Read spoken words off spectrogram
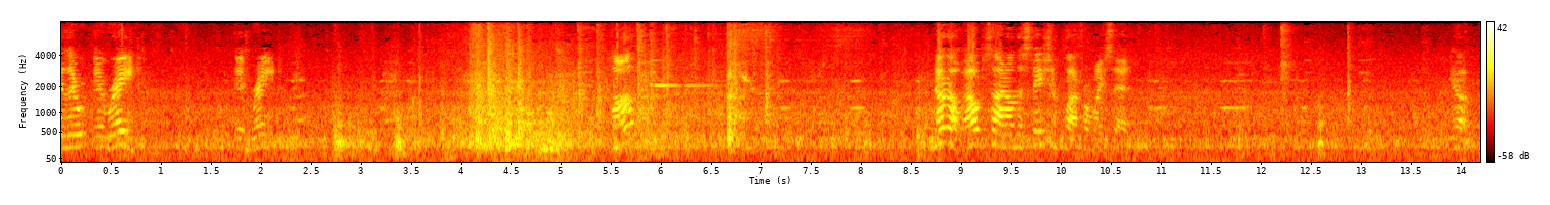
because it, it rained. It rained. Huh? No, no, outside on the station platform. I said. Yeah.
